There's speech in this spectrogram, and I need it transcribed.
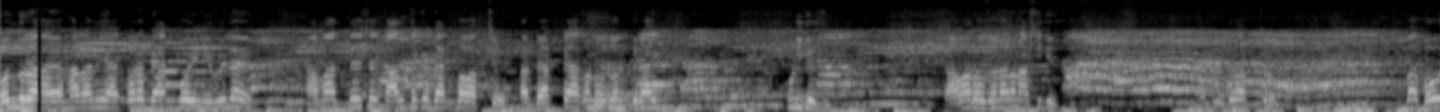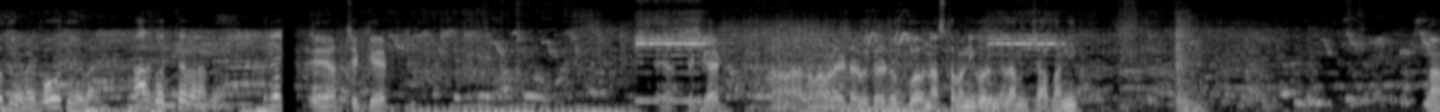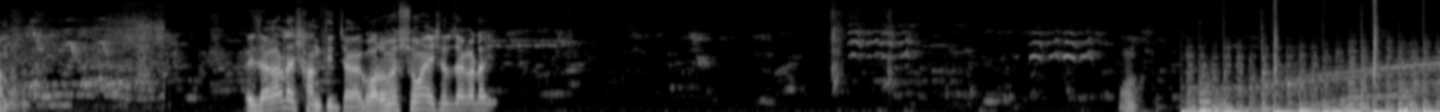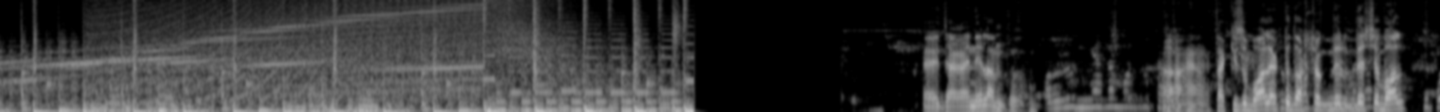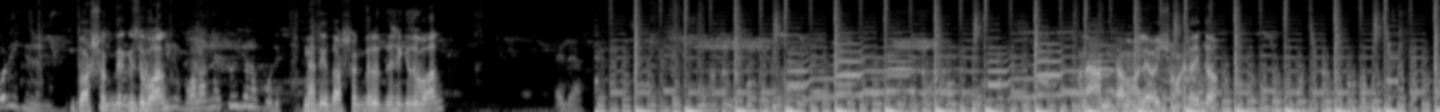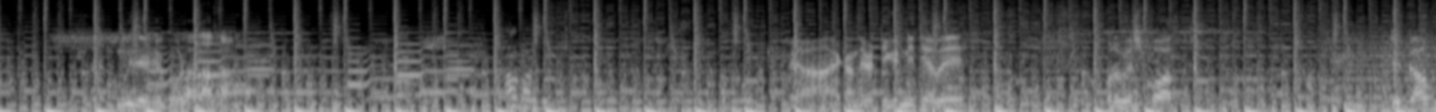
বন্ধুরা হারামি একবারও ব্যাগ বইনি বুঝলে? আমার দেশে কাল থেকে ব্যাগ পাওয়াচ্ছে, আর ব্যাগটা এখন ওজন প্রায় কুড়ি কেজি। আমার ওজন এখন আশি কেজি। বুঝতে পারছ? বা বহুত হয়ে ভাই, বহুত হয়ে ভাই। আর করতে হবে না তো। এ হচ্ছে গেট এ হচ্ছে গেট এখন আমরা এটার ভিতরে ঢুকবো, নাস্তা পানি করে নিলাম, চা পানি। না না। এই জায়গাটাই শান্তির জায়গা গরমের সময় এইসব জায়গাটাই ও। জায়গায় নিলাম তো। হ্যাঁ হ্যাঁ তা কিছু বল একটু দর্শকদের উদ্দেশ্যে বল? দর্শকদের কিছু বল। না। তুই দর্শকদের উদ্দেশ্যে কিছু বল। মানে আমটাম হলে ওই সময় তাই তো? বুঝে ঘোড়া রাজা। আহ, এখান থেকে টিকিট নিতে হবে। প্রবেশ পথ জিজ্ঞাও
